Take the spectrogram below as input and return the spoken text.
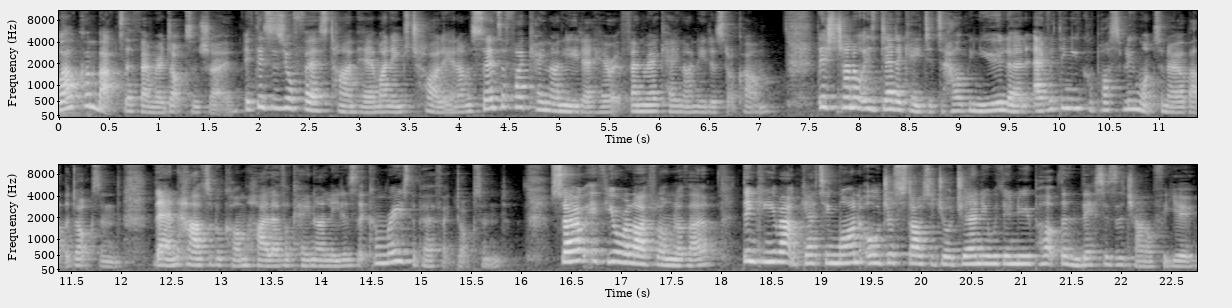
Welcome back to the Fenrir Dachshund Show. If this is your first time here, my name's Charlie and I'm a certified canine leader here at FenrirCanineLeaders.com. This channel is dedicated to helping you learn everything you could possibly want to know about the Dachshund, then how to become high-level canine leaders that can raise the perfect Dachshund. So, if you're a lifelong lover, thinking about getting one, or just started your journey with your new pup, then this is the channel for you.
